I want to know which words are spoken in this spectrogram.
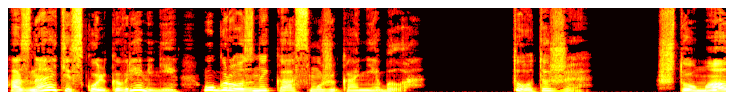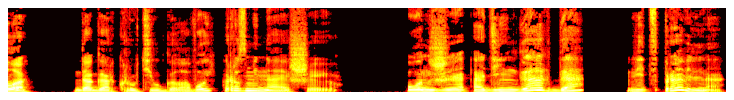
А знаете, сколько времени у грозной касс мужика не было? То-то же. Что, мало? Дагар крутил головой, разминая шею. Он же о деньгах, да? Ведь правильно,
